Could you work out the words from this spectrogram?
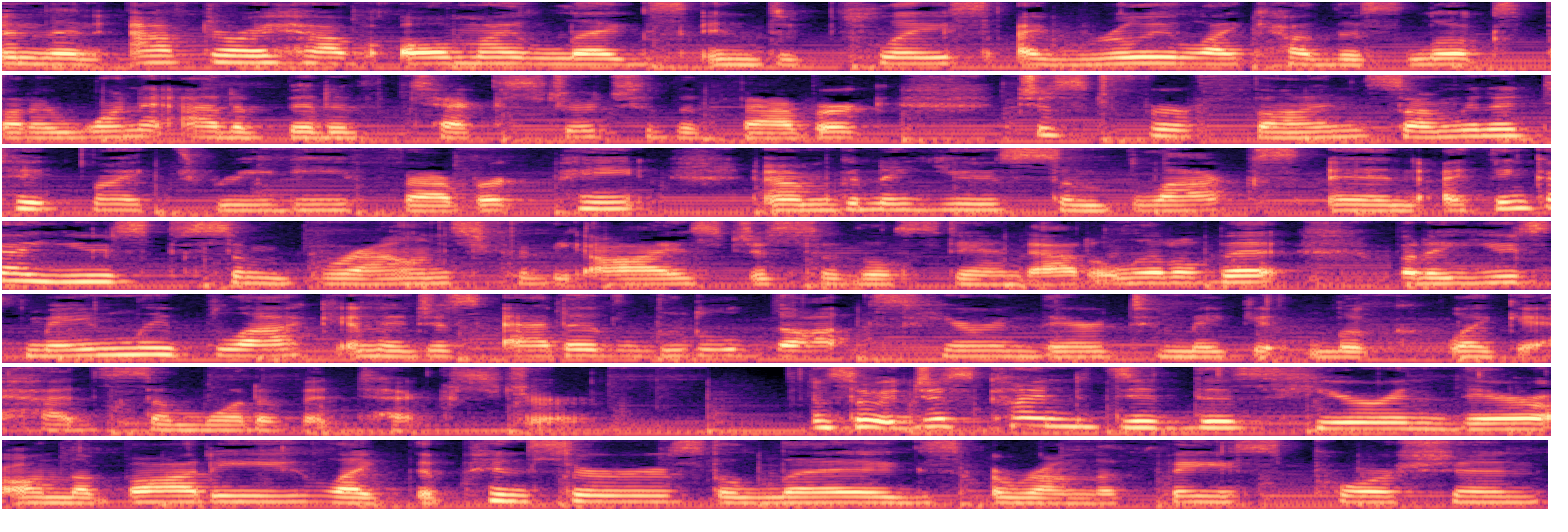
And then after I have all my legs into place, I really like how this looks, but I want to add a bit of texture to the fabric just for fun. So I'm going to take my 3D fabric paint and I'm going to use some blacks and I think I used some browns for the eyes just so they'll stand out a little bit, but I used mainly black and I just added little dots here and there to make it look like it had somewhat of a texture. And so it just kind of did this here and there on the body, like the pincers, the legs, around the face portion,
